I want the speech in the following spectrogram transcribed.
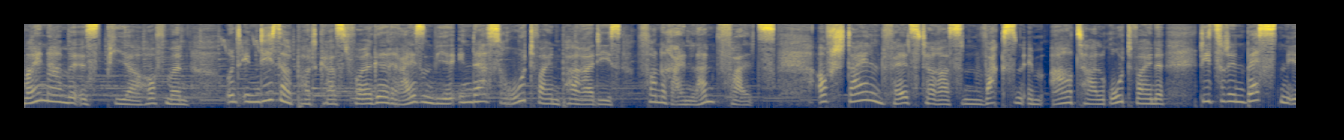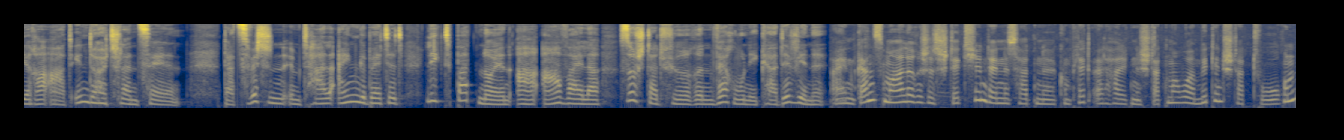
Mein Name ist Pia Hoffmann und in dieser Podcast-Folge reisen wir in das Rotweinparadies von Rheinland-Pfalz. Auf steilen Felsterrassen wachsen im Ahrtal Rotweine, die zu den besten ihrer Art in Deutschland zählen. Dazwischen im Tal eingebettet liegt Bad Neuenahr-Ahrweiler, so Stadtführerin Veronika de Winne. Ein ganz malerisches Städtchen, denn es hat eine komplett erhaltene Stadtmauer mit den Stadttoren.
